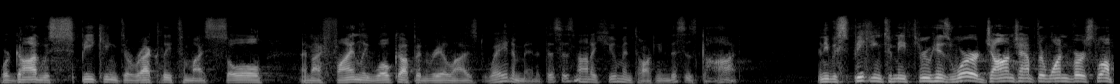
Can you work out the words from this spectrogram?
where God was speaking directly to my soul, and I finally woke up and realized wait a minute, this is not a human talking, this is God. And he was speaking to me through his word. John chapter 1 verse 12.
